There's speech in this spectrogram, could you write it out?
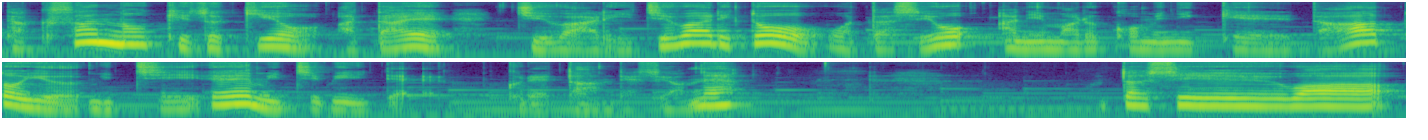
たくさんの気づきを与え、じわりじわりと私をアニマルコミュニケーターという道へ導いてくれたんですよね。私は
